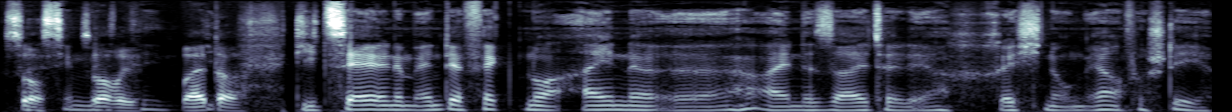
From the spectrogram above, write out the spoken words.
So, sorry, die, weiter. Die, die, zählen im Endeffekt nur eine, äh, eine Seite der Rechnung. Ja, verstehe.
